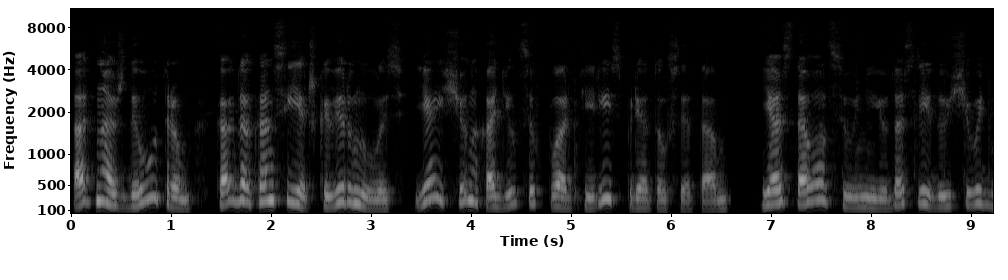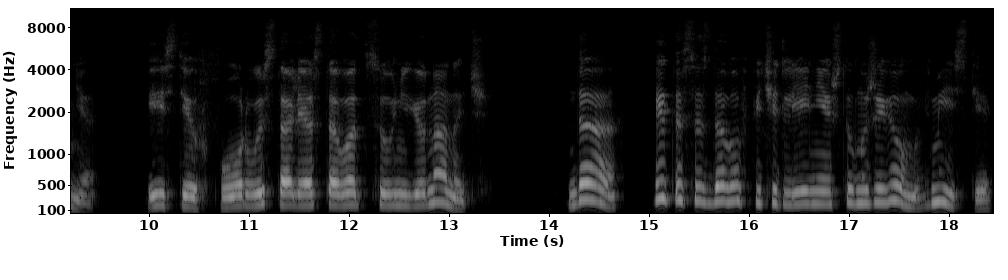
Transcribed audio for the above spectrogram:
Однажды утром, когда консьержка вернулась, я еще находился в квартире и спрятался там. Я оставался у нее до следующего дня. И с тех пор вы стали оставаться у нее на ночь? Да, это создало впечатление, что мы живем вместе.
